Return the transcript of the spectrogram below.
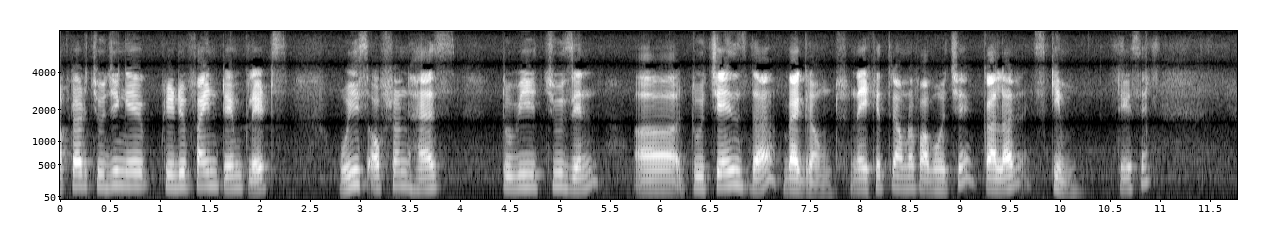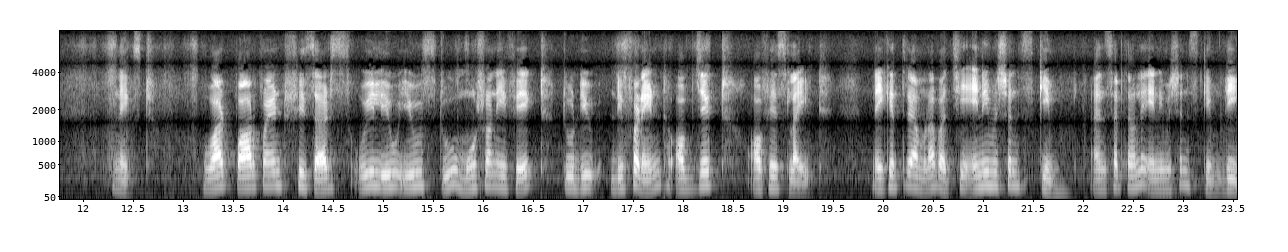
after choosing a predefine templates which option has to be chosen to change the background না এক্ষেত্রে আমরা পাবো হচ্ছে কালার স্কিম ঠিক আছে? Next what PowerPoint features will you use to motion effect to di, different object of a slide? এই ক্ষেত্রে আমরা পাচ্ছি অ্যানিমেশন স্কিম অ্যান্সার তাহলে animation scheme D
